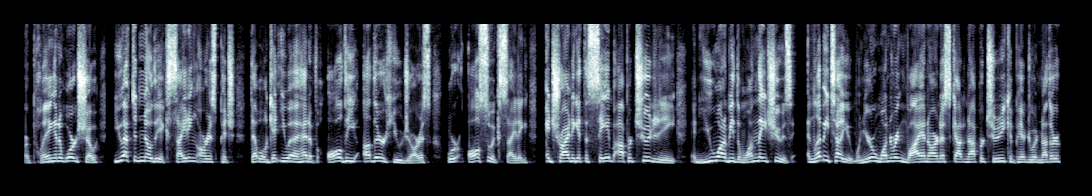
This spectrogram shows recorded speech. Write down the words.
or playing an award show, you have to know the exciting artist pitch that will get you ahead of all the other huge artists who are also exciting and trying to get the same opportunity and you want to be the one they choose. And let me tell you, when you're wondering why an artist got an opportunity compared to another,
